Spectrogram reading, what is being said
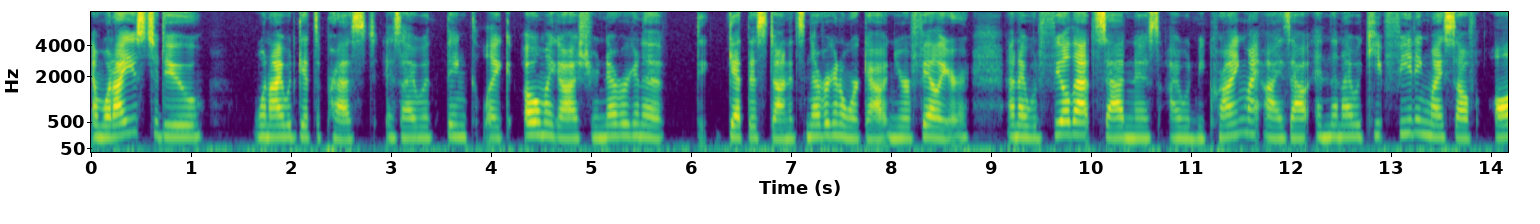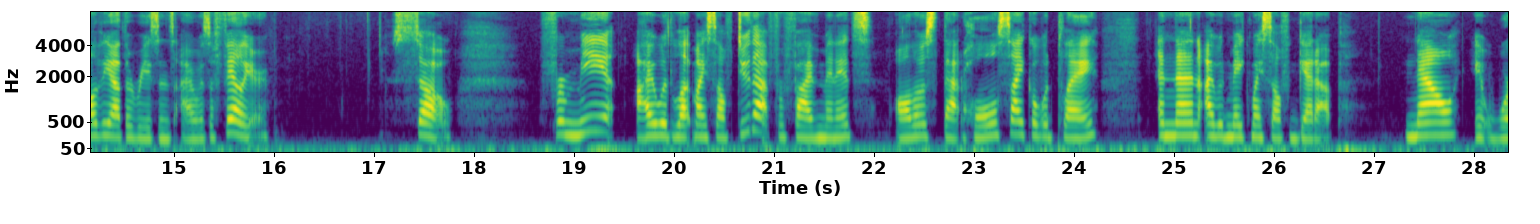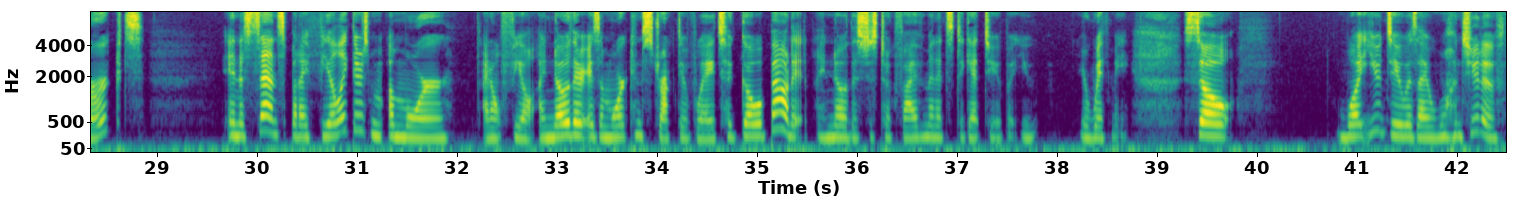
And what I used to do when I would get depressed is I would think like, "Oh my gosh, you're never going to get this done. It's never going to work out and you're a failure." And I would feel that sadness. I would be crying my eyes out and then I would keep feeding myself all the other reasons I was a failure. So, for me, I would let myself do that for five minutes. All those, that whole cycle would play. And then I would make myself get up. Now it worked in a sense, but I feel like there's a more, I don't feel, I know there is a more constructive way to go about it. I know this just took five minutes to get to, but you, you're with me. So, what you do is I want you to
